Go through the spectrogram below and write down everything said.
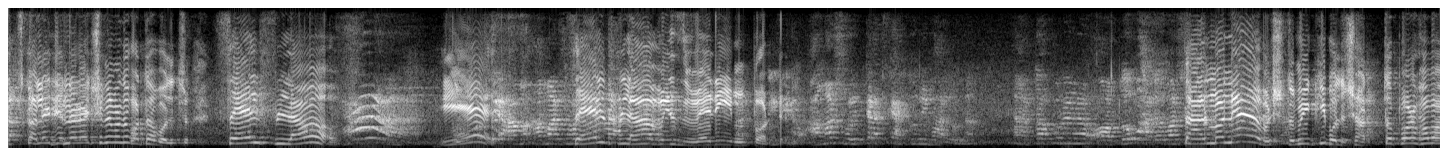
আজকালের জেনারেশনের মধ্যে কথা বলছো। সেলফ লাভ হ্যাঁ yes self love is very important আমার শরীরটা আজকে একদমই ভালো না। হ্যাঁ, তার মানে তুমি কি বলছো স্বার্থপর হওয়া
